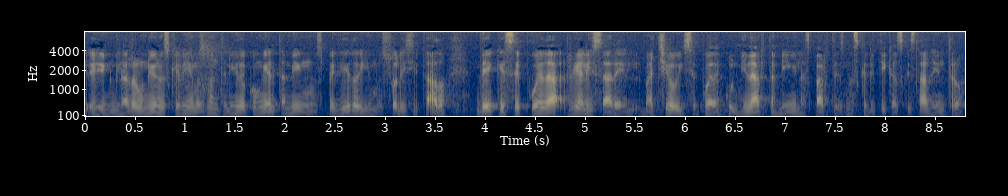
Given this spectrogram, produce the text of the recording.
en las reuniones que habíamos mantenido con él, también hemos pedido y hemos solicitado de que se pueda realizar el bacheo y se pueda culminar también en las partes más críticas que está dentro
